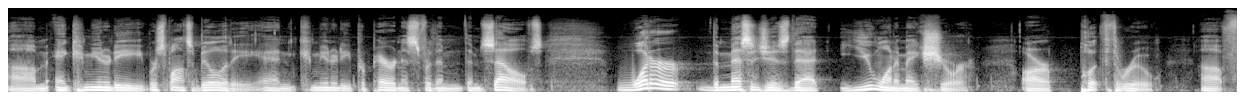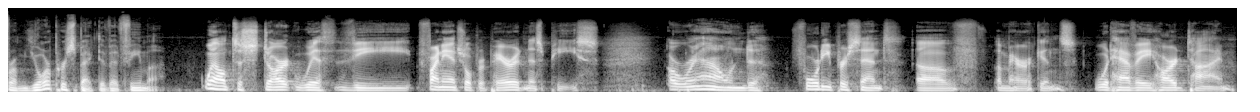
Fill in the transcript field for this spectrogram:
um, and community responsibility and community preparedness for them themselves. What are the messages that you want to make sure are put through uh, from your perspective at FEMA? Well, to start with the financial preparedness piece, around 40% of Americans would have a hard time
